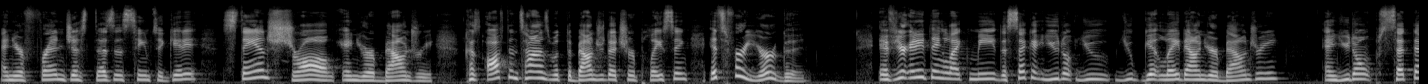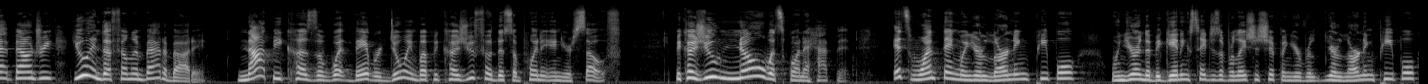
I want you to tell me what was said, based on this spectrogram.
and your friend just doesn't seem to get it, stand strong in your boundary because oftentimes with the boundary that you're placing, it's for your good. If you're anything like me, the second you don't you you get lay down your boundary, and you don't set that boundary, you end up feeling bad about it. Not because of what they were doing, but because you feel disappointed in yourself. Because you know what's going to happen. It's one thing when you're learning people, when you're in the beginning stages of relationship and you're you're learning people,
